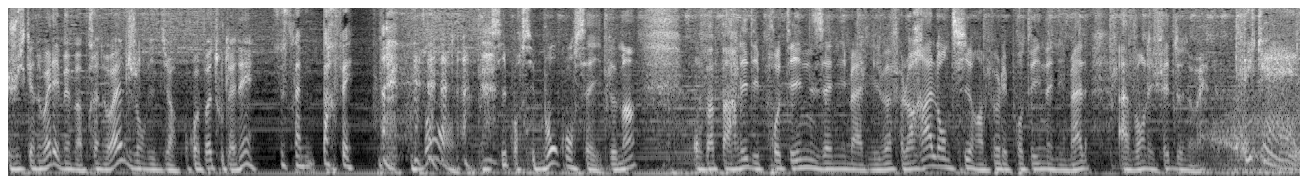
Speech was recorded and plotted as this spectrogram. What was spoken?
jusqu'à Noël et même après Noël, j'ai envie de dire. Pourquoi pas toute l'année? Ce serait parfait. Bon, merci pour ces bons conseils. Demain, on va parler des protéines animales. Il va falloir ralentir un peu les protéines animales avant les fêtes de Noël. DKL.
